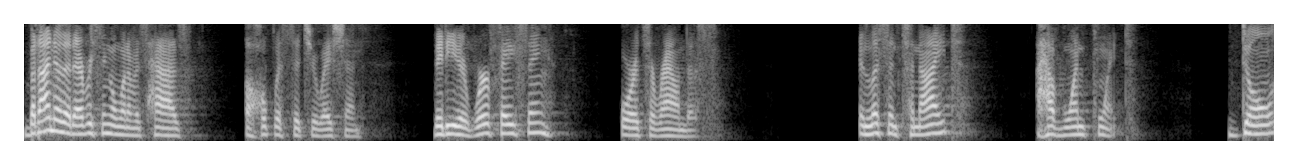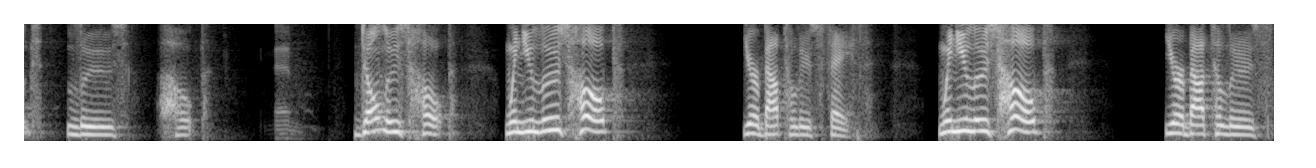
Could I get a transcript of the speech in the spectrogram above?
But I know that every single one of us has a hopeless situation that either we're facing or it's around us. And listen, tonight, I have one point. Don't lose hope. Amen. Don't lose hope. When you lose hope, you're about to lose faith. When you lose hope, you're about to lose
